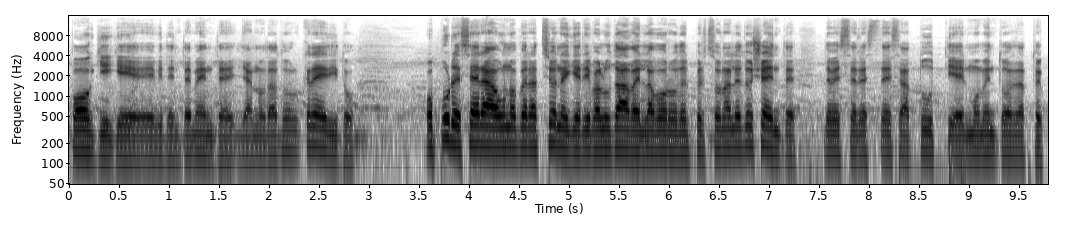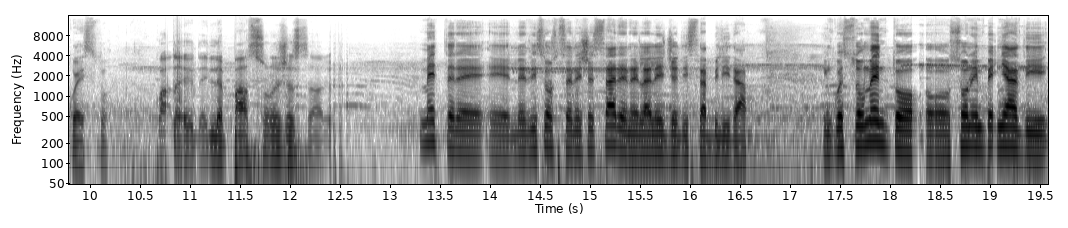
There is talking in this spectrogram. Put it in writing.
pochi che evidentemente gli hanno dato il credito oppure se era un'operazione che rivalutava il lavoro del personale docente deve essere estesa a tutti e il momento adatto è questo. Qual è il passo necessario? Mettere eh, le risorse necessarie nella legge di stabilità. In questo momento oh, sono impegnati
